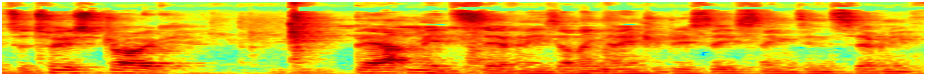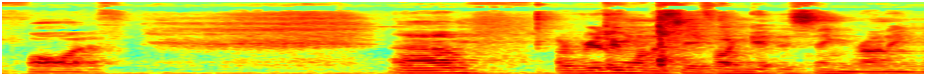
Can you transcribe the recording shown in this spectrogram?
It's a two stroke, about mid 70s. I think they introduced these things in 75. Um, I really want to see if I can get this thing running.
